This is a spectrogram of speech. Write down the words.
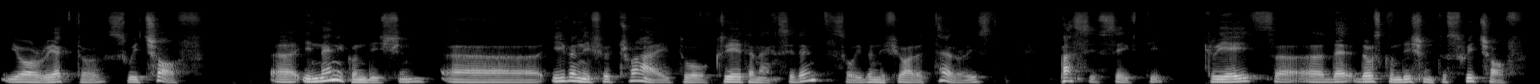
your reactor switch off uh, in any condition, uh, even if you try to create an accident, so even if you are a terrorist, passive safety creates uh, uh those conditions to switch off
